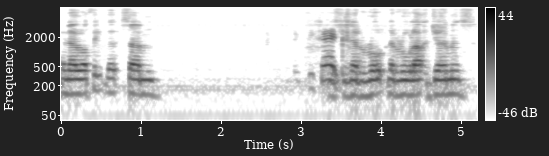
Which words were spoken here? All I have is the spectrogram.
you know, I think that um, we 66. should never rule, never rule out the Germans.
